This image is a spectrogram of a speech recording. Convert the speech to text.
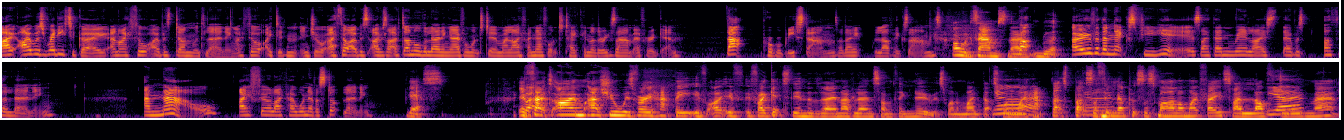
I, I was ready to go and I thought I was done with learning. I thought I didn't enjoy I thought I was I was like I've done all the learning I ever want to do in my life. I never want to take another exam ever again. That probably stands. I don't love exams. oh, exams, no. But Blech. over the next few years, I then realised there was other learning. And now I feel like I will never stop learning. Yes. In But- fact, I'm actually always very happy if I if, if I get to the end of the day and I've learned something new. It's one of my that's one of my Yeah. hap- that's that's the thing that puts a smile on my face. I love Yeah. doing that.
